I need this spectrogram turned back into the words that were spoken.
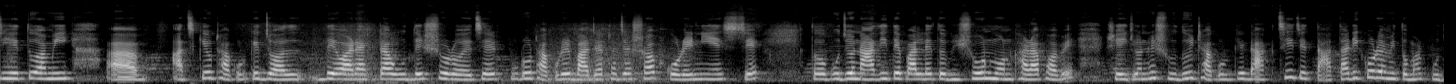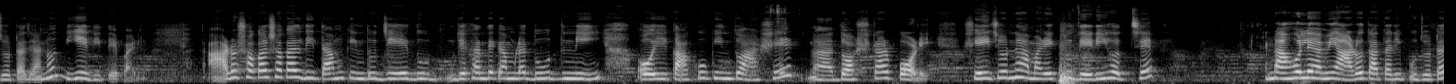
যেহেতু আমি আজকেও ঠাকুরকে জল দেওয়ার একটা উদ্দেশ্য রয়েছে পুরো ঠাকুরের বাজার টাজার সব করে নিয়ে এসছে। তো পুজো না দিতে পারলে তো ভীষণ মন খারাপ হবে। সেই জন্য শুধুই ঠাকুরকে ডাকছি যে তাড়াতাড়ি করে আমি তোমার পুজোটা যেন দিয়ে দিতে পারি। আরও সকাল সকাল দিতাম কিন্তু যে দুধ, যেখান থেকে আমরা দুধ নিই, ওই কাকু কিন্তু আসে দশটার পরে। সেই জন্যে আমার একটু দেরি হচ্ছে। না হলে আমি আরও তাড়াতাড়ি পুজোটা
